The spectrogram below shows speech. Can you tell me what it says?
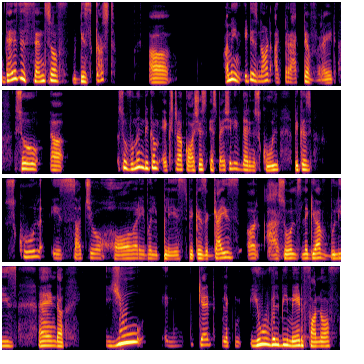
there is this sense of disgust. Uh, I mean, it is not attractive, right? So, uh, so women become extra cautious, especially if they're in school, because school is such a horrible place. Because guys are assholes. Like you have bullies, and uh, you uh, get like you will be made fun of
